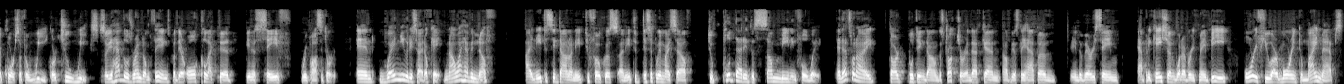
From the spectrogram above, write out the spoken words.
the course of a week or two weeks. So you have those random things, but they're all collected in a safe repository. And when you decide, okay, now I have enough, I need to sit down, I need to focus, I need to discipline myself to put that into some meaningful way. And that's when I start putting down the structure. And that can obviously happen in the very same application, whatever it may be. Or if you are more into mind maps,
